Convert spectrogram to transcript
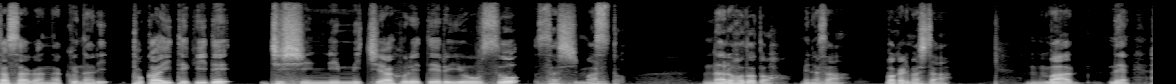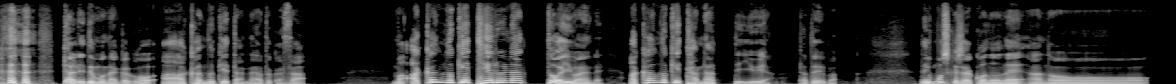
たさがなくなり、都会的で自信に満ち溢れている様子を指しますと。なるほどと。皆さん、わかりました？まあね、誰でもなんかこう、あ、垢抜けたなとかさ、まあ、垢抜けてるなとは言わんよね。垢抜けたなって言うやん。例えば。で、もしかしたらこのね、あの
